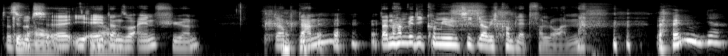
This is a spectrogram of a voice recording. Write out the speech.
das genau, wird äh, EA genau. dann so einführen. Ich glaube, dann, dann haben wir die Community, glaube ich, komplett verloren. ja.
